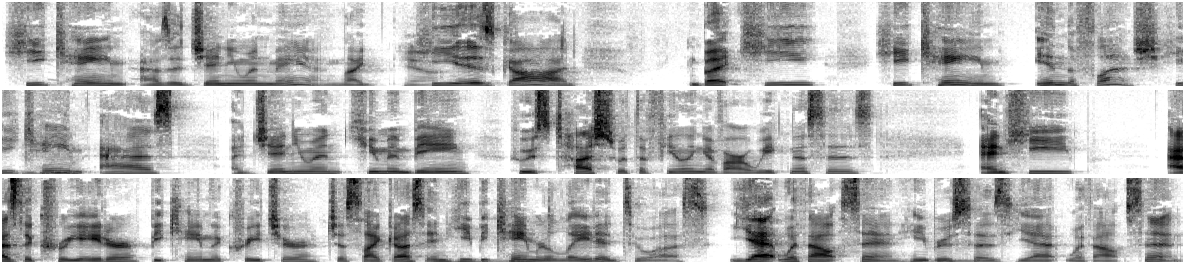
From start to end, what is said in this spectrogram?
he came as a genuine man. Like yeah. he is God, but he he came in the flesh. He mm-hmm. came as a genuine human being who is touched with the feeling of our weaknesses and he as the creator became the creature just like us and he mm-hmm. became mm-hmm. related to us yet without sin hebrews mm-hmm. says yet without sin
